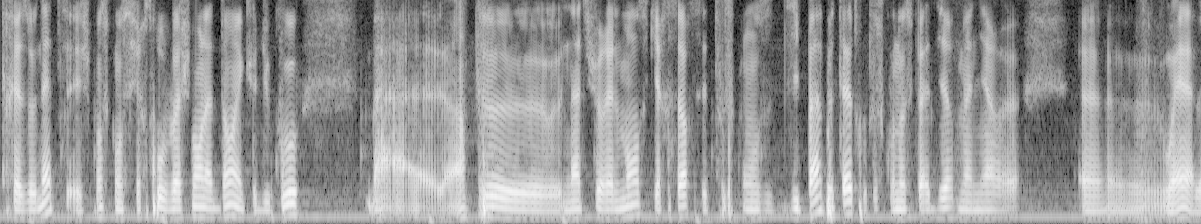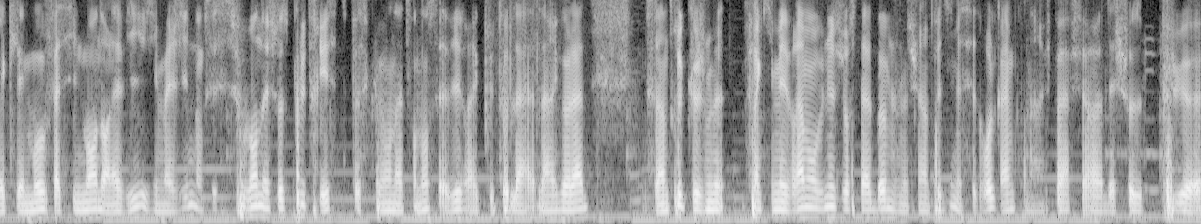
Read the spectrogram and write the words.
très honnête. Et je pense qu'on s'y retrouve vachement là-dedans et que du coup, bah, un peu euh, naturellement, ce qui ressort, c'est tout ce qu'on se dit pas peut-être, ou tout ce qu'on n'ose pas dire de manière, euh, ouais, avec les mots facilement dans la vie, j'imagine. Donc c'est souvent des choses plus tristes parce qu'on a tendance à vivre avec plutôt de la, de la rigolade. C'est un truc que je me, enfin, qui m'est vraiment venu sur cet album. Je me suis un peu dit, mais c'est drôle quand même qu'on n'arrive pas à faire des choses plus euh,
